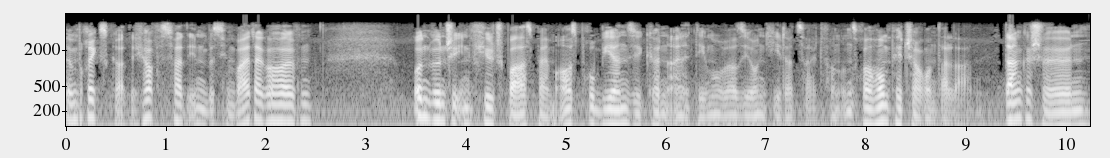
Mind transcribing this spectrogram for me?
im BricsCAD. Ich hoffe, es hat Ihnen ein bisschen weitergeholfen und wünsche Ihnen viel Spaß beim Ausprobieren. Sie können eine Demo-Version jederzeit von unserer Homepage herunterladen. Dankeschön.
